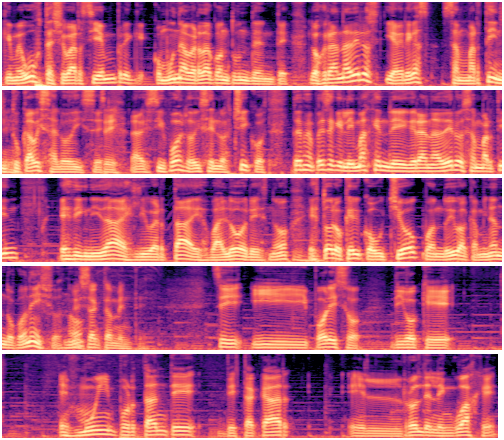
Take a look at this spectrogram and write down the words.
que me gusta llevar siempre que, como una verdad contundente. Los granaderos y agregás San Martín, tu cabeza lo dice. Sí. Si vos lo dicen los chicos. Entonces me parece que la imagen de granadero de San Martín es dignidad, es libertad, es valores, ¿no? Es todo lo que él coacheó cuando iba caminando con ellos, ¿no? Exactamente. Sí, y por eso digo que es muy importante destacar el rol del lenguaje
